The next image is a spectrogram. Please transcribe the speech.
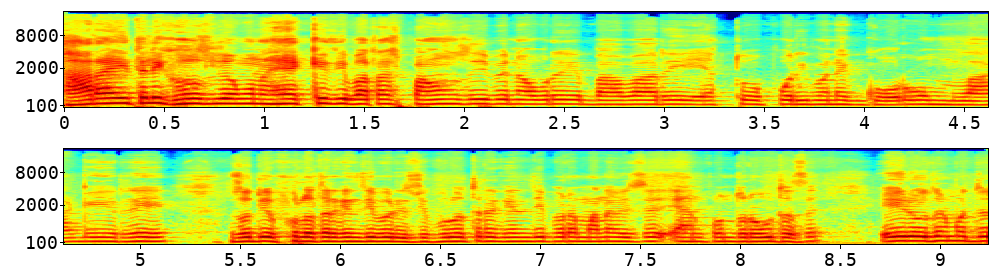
হারা ইতালি খোঁজলে মনে হয় এক কেজি বাতাস পাউন্ড যাবে না ওরে বাবা রে, এত পরিমাণে গরম লাগে রে। যদি ফুলতার গেঞ্জি পরেছি, ফুলতার গেঞ্জি পরে মানে হয়েছে এখন পর্যন্ত রোদ আছে। এই রোদের মধ্যে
